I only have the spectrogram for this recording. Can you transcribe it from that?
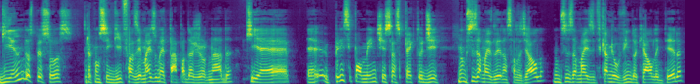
guiando as pessoas para conseguir fazer mais uma etapa da jornada, que é, é principalmente esse aspecto de não precisa mais ler na sala de aula, não precisa mais ficar me ouvindo aqui a aula inteira.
